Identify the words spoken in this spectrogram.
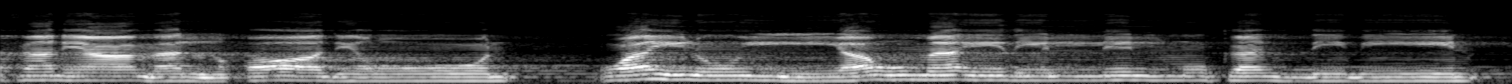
فنعم القادرون. ويل يومئذ للمكذبين.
